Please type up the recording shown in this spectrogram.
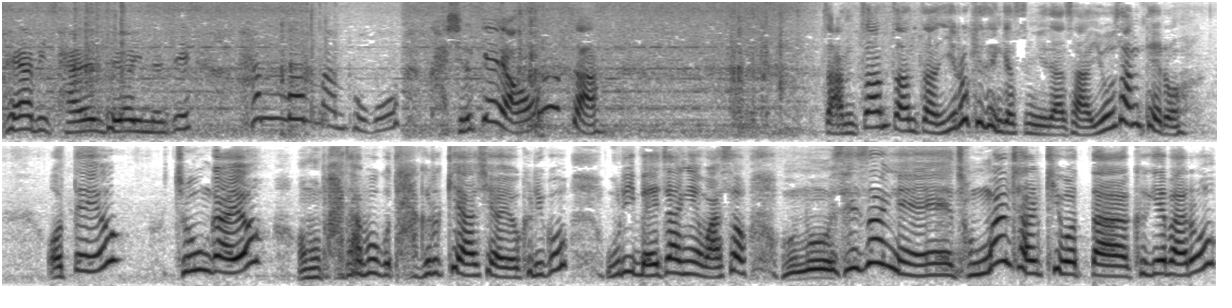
배합이 잘 되어 있는지 한 번만 보고 가실게요. 자. 짠짠짠짠. 이렇게 생겼습니다. 자이 상태로. 어때요? 좋은가요? 어머 받아보고 다 그렇게 하셔요. 그리고 우리 매장에 와서 어머 세상에 정말 잘 키웠다. 그게 바로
